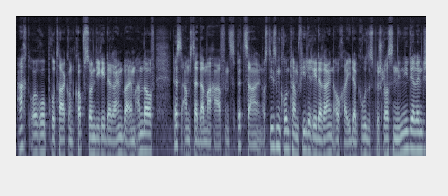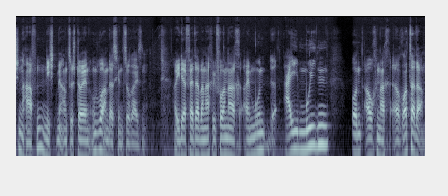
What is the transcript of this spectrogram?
8 Euro pro Tag und Kopf sollen die Reedereien bei einem Anlauf des Amsterdamer Hafens bezahlen. Aus diesem Grund haben viele Reedereien, auch AIDA Cruises, beschlossen, den niederländischen Hafen nicht mehr anzusteuern und woanders hinzureisen. AIDA fährt aber nach wie vor nach Aimuiden und auch nach Rotterdam.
